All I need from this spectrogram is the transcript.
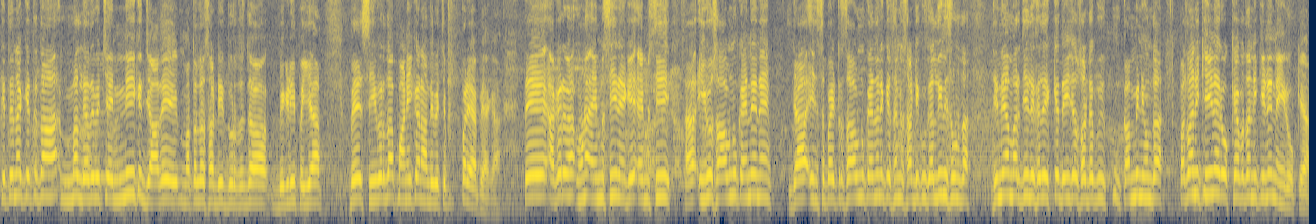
ਕਿਤੇ ਨਾ ਕਿਤੇ ਤਾਂ ਮਹੱਲਿਆਂ ਦੇ ਵਿੱਚ ਇੰਨੀ ਕਿ ਜ਼ਿਆਦਾ ਮਤਲਬ ਸਾਡੀ ਦੁਰਦ ਦਾ ਵਿਗੜੀ ਪਈ ਆ, ਵੀ ਸੀਵਰ ਦਾ ਪਾਣੀ ਘਰਾਂ ਦੇ ਵਿੱਚ ਭਰਿਆ ਪਿਆਗਾ ਤੇ ਅਗਰ ਹੁਣ ਐਮਸੀ ਨੇਗੇ ਐਮਸੀ ਈਓ ਸਾਹਿਬ ਨੂੰ ਕਹਿੰਦੇ ਨੇ ਜਾਂ ਇੰਸਪੈਕਟਰ ਸਾਹਿਬ ਨੂੰ ਕਹਿੰਦੇ ਨੇ ਕਿਸੇ ਨੇ ਸਾਡੀ ਕੋਈ ਗੱਲ ਹੀ ਨਹੀਂ ਸੁਣਦਾ। ਜਿੰਨੇ ਮਰਜ਼ੀ ਲਿਖ ਦੇਖ ਕੇ ਦੇਈ ਜਾਓ, ਸਾਡਾ ਕੋਈ ਕੰਮ ਹੀ ਨਹੀਂ ਹੁੰਦਾ। ਪਤਾ ਨਹੀਂ ਕਿਹਨੇ ਰੋਕਿਆ, ਪਤਾ ਨਹੀਂ ਕਿਹਨੇ ਨਹੀਂ ਰੋਕਿਆ।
